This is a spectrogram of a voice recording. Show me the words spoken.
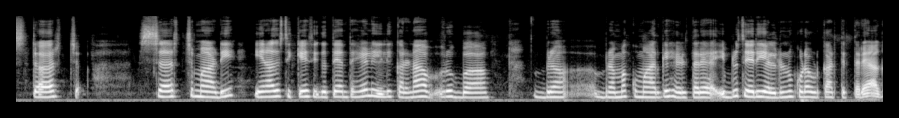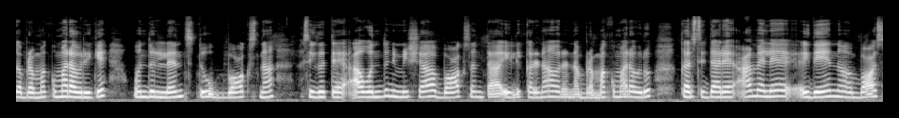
ಸ್ಟರ್ಚ್ ಸರ್ಚ್ ಮಾಡಿ ಏನಾದರೂ ಸಿಕ್ಕೇ ಸಿಗುತ್ತೆ ಅಂತ ಹೇಳಿ ಇಲ್ಲಿ ಕರ್ಣ ಅವರು ಬ, ಬ್ರ, ಬ್ರಹ್ಮಕುಮಾರ್ಗೆ ಹೇಳ್ತಾರೆ. ಇಬ್ಬರು ಸೇರಿ ಎಲ್ಲರೂ ಕೂಡ ಹುಡ್ಕಾಡ್ತಿರ್ತಾರೆ. ಆಗ ಬ್ರಹ್ಮಕುಮಾರ್ ಅವರಿಗೆ ಒಂದು ಲೆನ್ಸ್ದು ಬಾಕ್ಸ್ನ ಸಿಗುತ್ತೆ. ಆ ಒಂದು ನಿಮಿಷ ಬಾಕ್ಸ್ ಅಂತ ಇಲ್ಲಿ ಕರ್ಣ ಅವರನ್ನು ಬ್ರಹ್ಮಕುಮಾರ್ ಅವರು ಕರೆಸಿದ್ದಾರೆ. ಆಮೇಲೆ ಇದೇನು ಬಾಸ್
